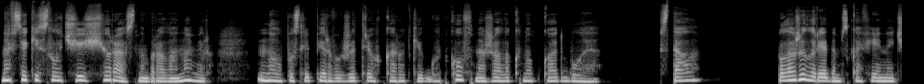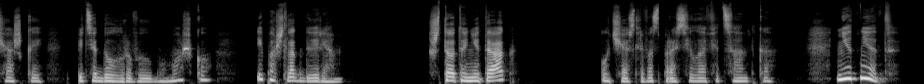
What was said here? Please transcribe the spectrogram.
На всякий случай еще раз набрала номер, но после первых же трех коротких гудков нажала кнопку отбоя. Встала, положила рядом с кофейной чашкой пятидолларовую бумажку и пошла к дверям. «Что-то не так?» — участливо спросила официантка. «Нет-нет,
